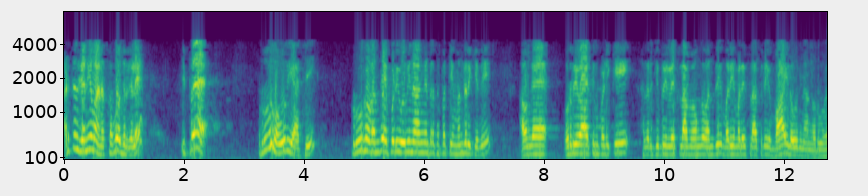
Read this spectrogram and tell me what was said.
அடுத்தது கண்ணியமான சகோதரர்களே இப்ப ரூக ஊதியாச்சு. ரூக வந்து எப்படி ஊதினாங்கன்றத பத்தி வந்திருக்குது. அவங்க ஒரு ரிவாயத்தின் படிக்கு ஜிப்ரி அலி இஸ்லாம் அவங்க வந்து மரியம் அலி இஸ்லாத்துடைய வாயில ஊதினாங்க ரூஹ.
